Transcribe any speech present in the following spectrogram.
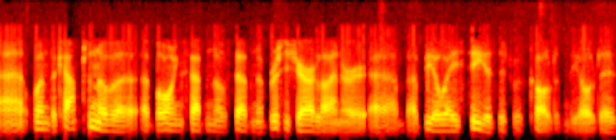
uh, when the captain of a, a Boeing 707, a British airliner, uh, a BOAC as it was called in the old days,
